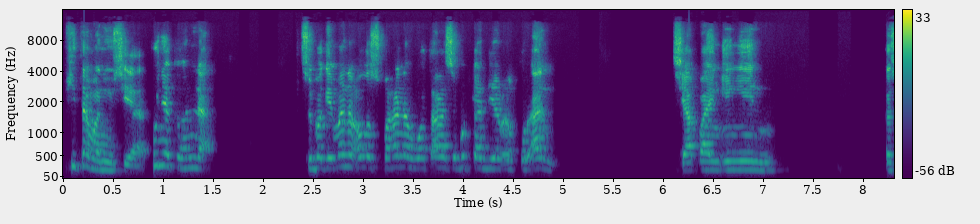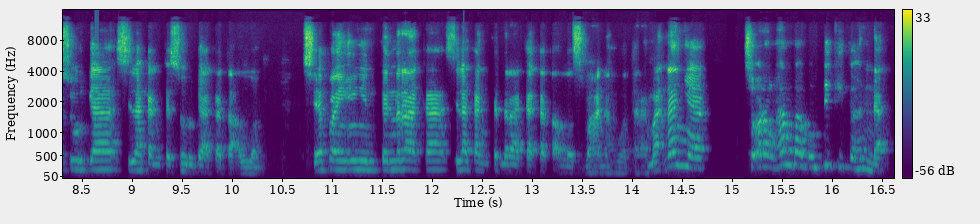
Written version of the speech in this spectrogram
Kita manusia punya kehendak. Sebagaimana Allah Subhanahu wa taala sebutkan di Al-Qur'an, siapa yang ingin ke surga, silakan ke surga kata Allah. Siapa yang ingin ke neraka, silakan ke neraka kata Allah Subhanahu wa taala. Maknanya seorang hamba memiliki kehendak.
